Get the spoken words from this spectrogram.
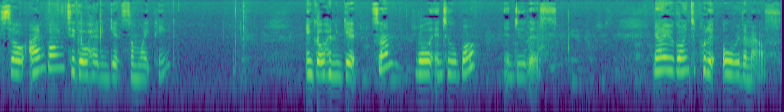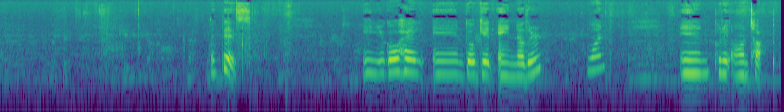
So I'm going to go ahead and get some white pink. And go ahead and get some, roll it into a ball, and do this. Now you're going to put it over the mouth. Like this. And you go ahead and go get another one and put it on top.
